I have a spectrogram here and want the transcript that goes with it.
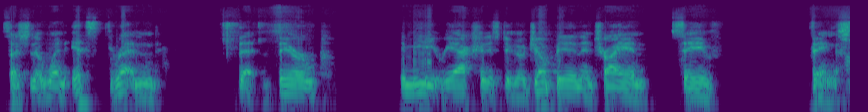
such that when it's threatened, that their immediate reaction is to go jump in and try and save things.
